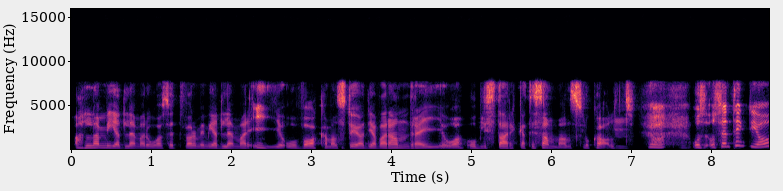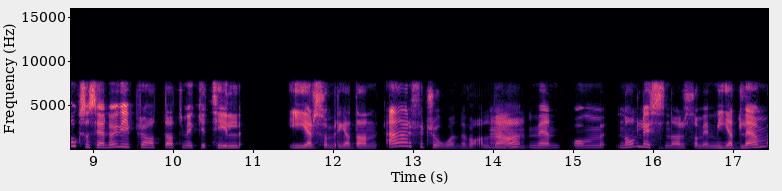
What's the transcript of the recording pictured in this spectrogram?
alla medlemmar oavsett vad de är medlemmar i och vad kan man stödja varandra i och, och bli starka tillsammans lokalt. Mm. Och, och sen tänkte jag också säga, nu har vi pratat mycket till er som redan är förtroendevalda, Mm. men om någon lyssnar som är medlem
